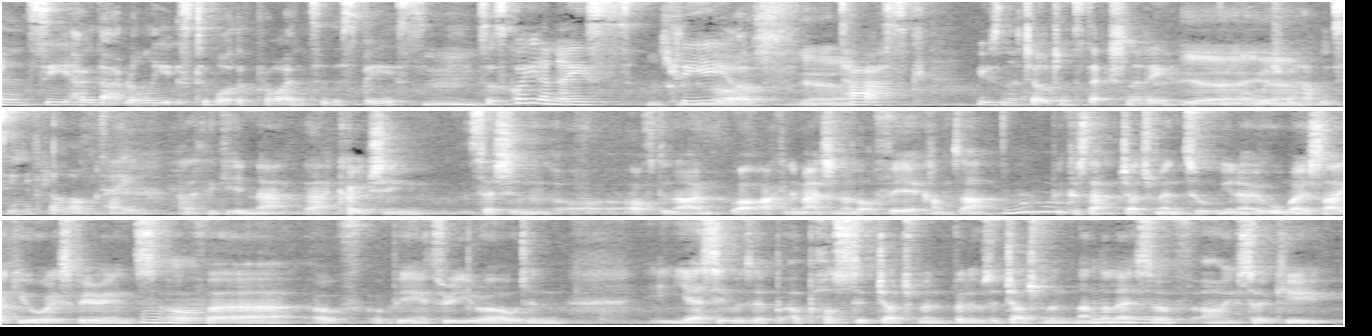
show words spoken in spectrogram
and see how that relates to what they've brought into the space. Mm. So it's quite a nice, It's really creative nice, yeah. task using a children's dictionary, Yeah, you know, which we haven't seen for a long time. And I think in that that coaching session, often I'm well, I can imagine a lot of fear comes up mm. because that judgmental, you know, almost like your experience mm-hmm. of, uh, of of being a three year old and. Yes, it was a, a positive judgment, but it was a judgment nonetheless mm. of oh, you're so cute,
